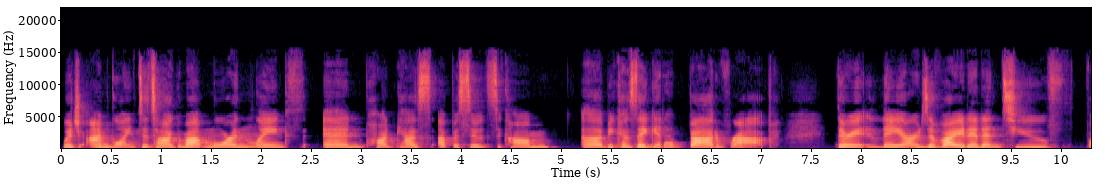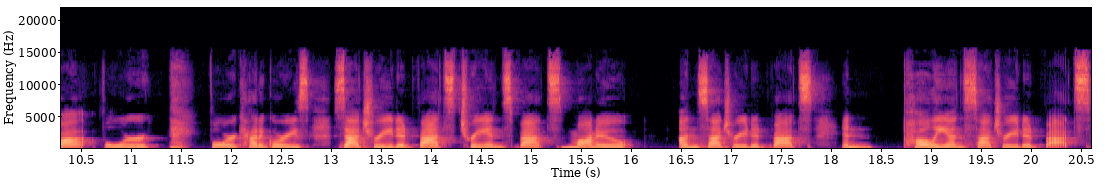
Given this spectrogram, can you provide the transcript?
which I'm going to talk about more in length in podcast episodes to come, uh, because they get a bad rap. They they are divided into four four categories: saturated fats, trans fats, mono unsaturated fats, and polyunsaturated fats.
